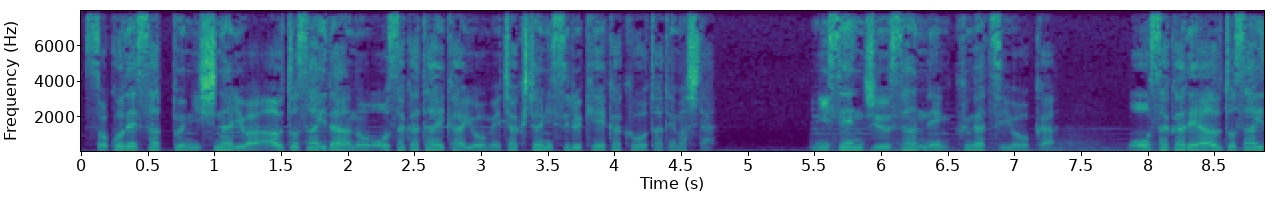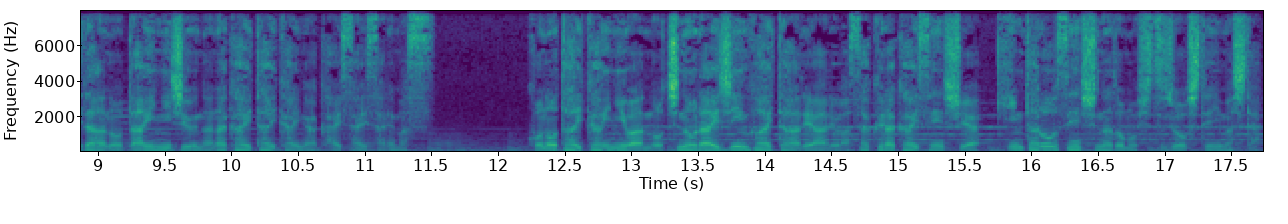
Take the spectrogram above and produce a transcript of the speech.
そこでサップ西成はアウトサイダーの大阪大会をめちゃくちゃにする計画を立てました。2013年9月8日、大阪でアウトサイダーの第27回大会が開催されます。この大会には後のライジンファイターである朝倉海選手や金太郎選手なども出場していました。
